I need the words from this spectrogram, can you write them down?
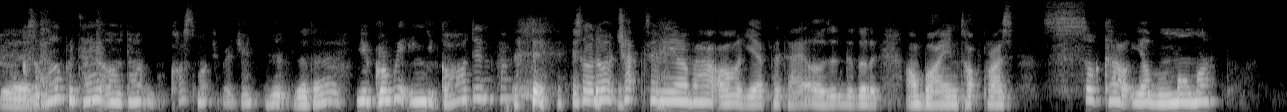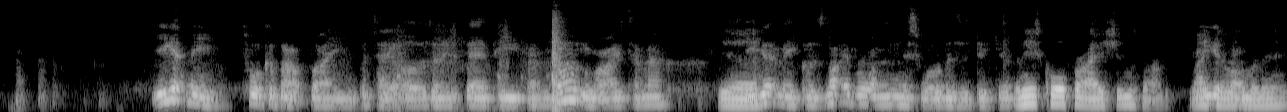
Because I know potatoes don't cost much, Bridget. they don't. You grow it in your garden, fam. so don't chat to me about oh yeah potatoes. I'm buying top price. Suck out your mama. You get me? Talk about buying potatoes and it's bare pea, fam. Don't lie to man. You get me? Because not everyone in this world is a dickhead. And these corporations, man, Yeah, making a lot of money.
